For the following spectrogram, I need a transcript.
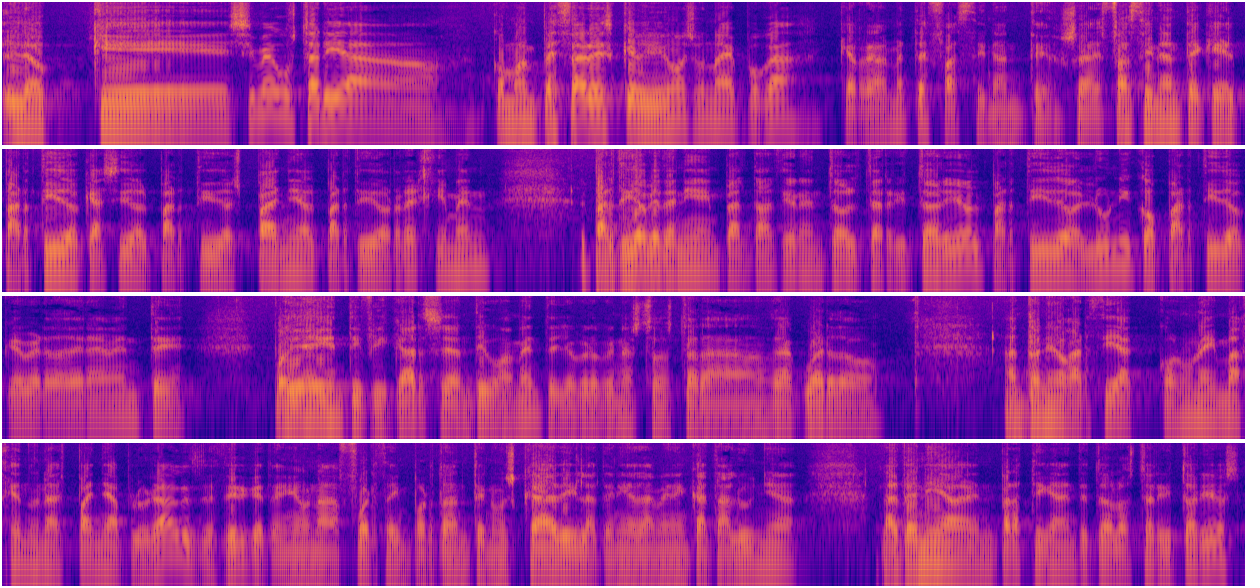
lo que sí me gustaría como empezar es que vivimos una época que realmente es fascinante. O sea, es fascinante que el partido que ha sido el Partido España, el Partido Régimen, el partido que tenía implantación en todo el territorio, el partido, el único partido que verdaderamente podía identificarse antiguamente, yo creo que en esto estará de acuerdo Antonio García, con una imagen de una España plural, es decir, que tenía una fuerza importante en Euskadi, la tenía también en Cataluña, la tenía en prácticamente todos los territorios,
